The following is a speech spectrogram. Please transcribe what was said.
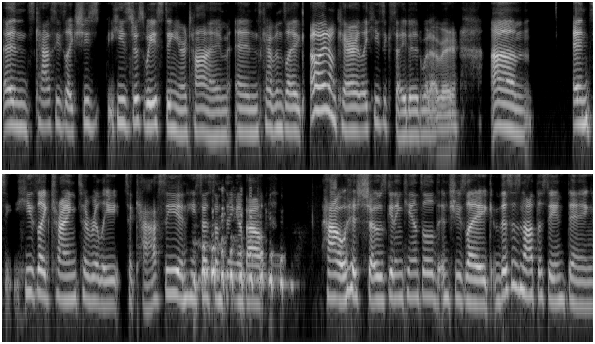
and Cassie's like, she's he's just wasting your time. And Kevin's like, oh, I don't care. Like he's excited, whatever. Um, and he's like trying to relate to Cassie, and he says something about how his show's getting canceled and she's like this is not the same thing.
